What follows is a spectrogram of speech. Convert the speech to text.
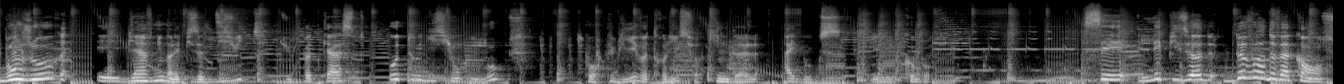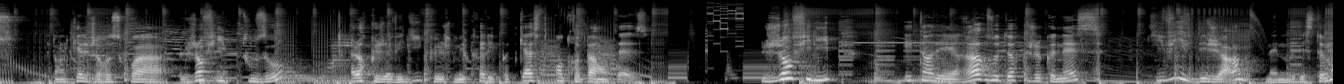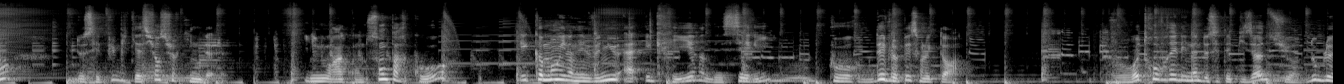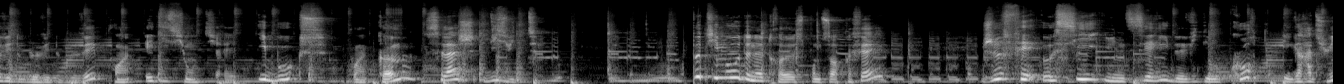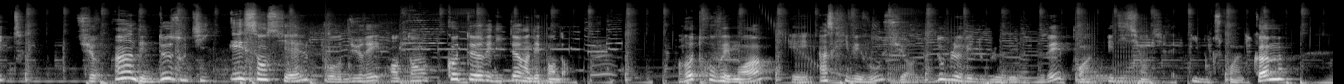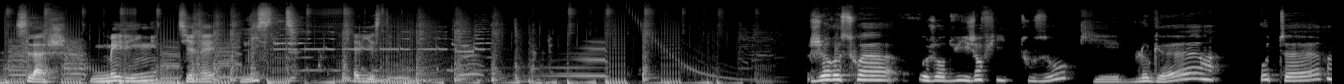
Bonjour et bienvenue dans l'épisode 18 du podcast Auto-édition eBooks pour publier votre livre sur Kindle, iBooks et Kobo. C'est l'épisode Devoir de vacances dans lequel je reçois Jean-Philippe Touzeau alors que j'avais dit que je mettrais les podcasts entre parenthèses. Jean-Philippe est un des rares auteurs que je connaisse qui vivent déjà, même modestement, de ses publications sur Kindle. Il nous raconte son parcours et comment il en est venu à écrire des séries pour développer son lectorat. Vous retrouverez les notes de cet épisode sur www.édition-ebooks.com 18. Petit mot de notre sponsor préféré. Je fais aussi une série de vidéos courtes et gratuites sur un des deux outils essentiels pour durer en tant qu'auteur-éditeur indépendant. Retrouvez-moi et inscrivez-vous sur www.édition-ebooks.com slash mailing-list. Je reçois aujourd'hui Jean-Philippe Touzeau, qui est blogueur, auteur,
